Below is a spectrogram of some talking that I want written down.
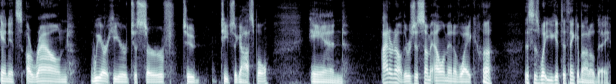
and it's around we are here to serve, to teach the gospel. And I don't know, there was just some element of like, huh, this is what you get to think about all day.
